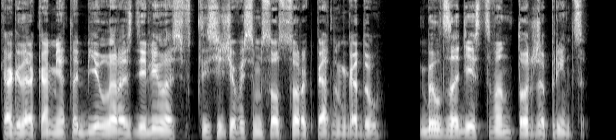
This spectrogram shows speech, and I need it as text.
Когда комета Билла разделилась в 1845 году, был задействован тот же принцип.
